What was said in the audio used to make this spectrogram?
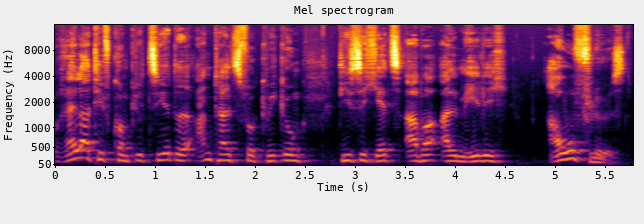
relativ komplizierte Anteilsverquickung, die sich jetzt aber allmählich auflöst.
